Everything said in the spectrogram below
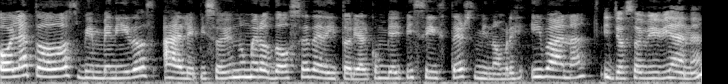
Hola a todos, bienvenidos al episodio número 12 de Editorial con VIP Sisters. Mi nombre es Ivana Y yo soy Viviana.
